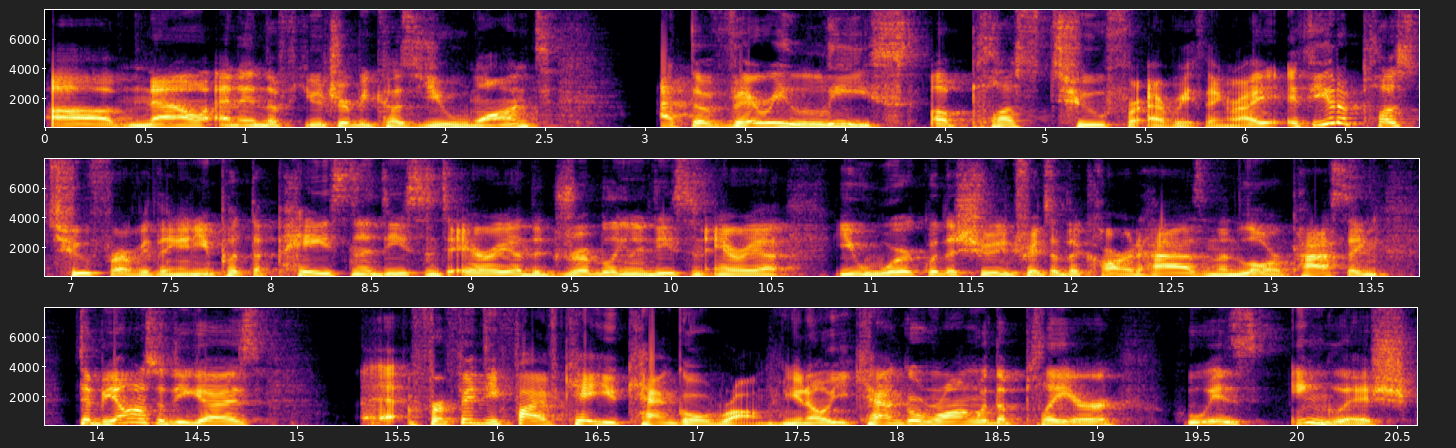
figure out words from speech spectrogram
uh, now and in the future because you want at the very least a plus two for everything, right? If you get a plus two for everything and you put the pace in a decent area, the dribbling in a decent area, you work with the shooting traits that the card has and then lower passing, to be honest with you guys, eh, for 55k, you can't go wrong. You know, you can't go wrong with a player who is English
